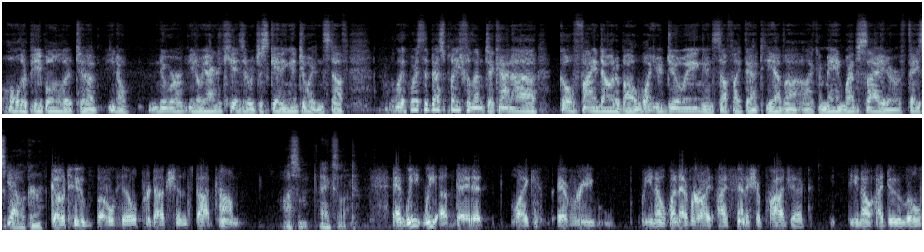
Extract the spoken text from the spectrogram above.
older people to you know newer you know younger kids that are just getting into it and stuff. Like, where's the best place for them to kind of go find out about what you're doing and stuff like that? Do you have a like a main website or Facebook Yeah. or Go to bowhillproductions.com. Awesome. Excellent. and we we update it like every you know whenever I, I finish a project you know i do little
